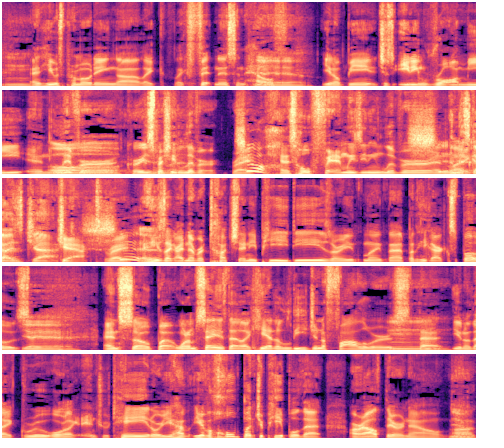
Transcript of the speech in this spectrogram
and he was promoting uh, like like fitness and health yeah, yeah. you know being just eating raw meat and Oh, liver crazy, especially man. liver right Sure. and his whole family's eating liver and, And like, this guy's jacked. jacked right and he's like I never touched any PEDs or anything like that but he got exposed Yeah, yeah, yeah. and so, but what I'm saying is that like he had a legion of followers Mm. that you know that grew, or like Andrew Tate, or you have you have a whole bunch of people that are out there now. Uh,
